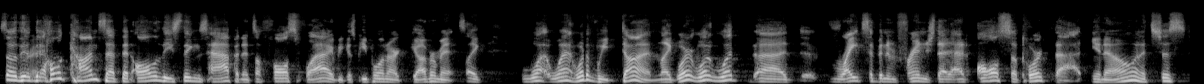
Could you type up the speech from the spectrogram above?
so the, right. the whole concept that all of these things happen, it's a false flag because people in our government, it's like, what what what have we done? Like what what what uh, rights have been infringed that at all support that? You know, and it's just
